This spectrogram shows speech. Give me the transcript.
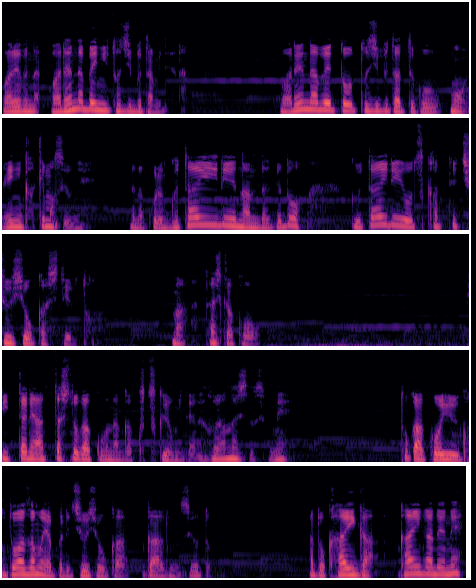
割れ割れ鍋に閉じ蓋みたいな。割れ鍋と閉じ蓋ってこう、もう絵に描けますよね。だからこれ具体例なんだけど、具体例を使って抽象化していると。まあ、確かこう、ぴったり合った人がこうなんかくっつくよみたいな、そういう話ですよね。とか、こういうことわざもやっぱり抽象化があるんですよと。あと、絵画。絵画でね、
